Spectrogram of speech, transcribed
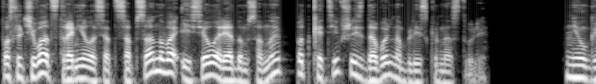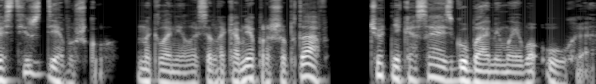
после чего отстранилась от Сапсанова и села рядом со мной, подкатившись довольно близко на стуле. «Не угостишь девушку?» Наклонилась она ко мне, прошептав, чуть не касаясь губами моего уха.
